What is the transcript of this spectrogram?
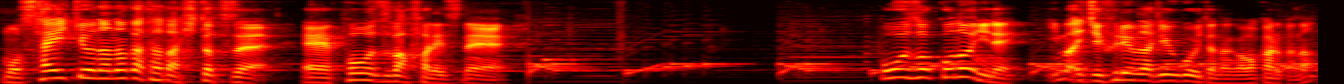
もう最強なのがただ一つ、えー、ポーズバッファですね。ポーズをこのようにね、今1フレームだけ動いたのがわかるかな？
